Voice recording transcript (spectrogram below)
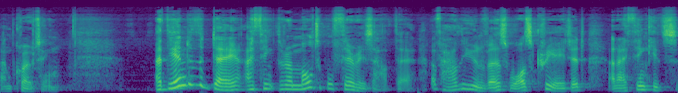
I'm quoting, at the end of the day, I think there are multiple theories out there of how the universe was created, and I think, it's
